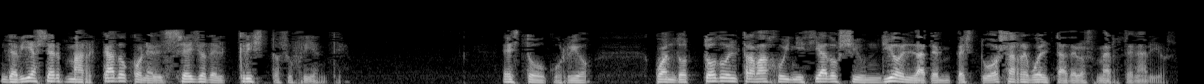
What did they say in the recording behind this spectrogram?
debía ser marcado con el sello del Cristo sufriente. Esto ocurrió cuando todo el trabajo iniciado se hundió en la tempestuosa revuelta de los mercenarios.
